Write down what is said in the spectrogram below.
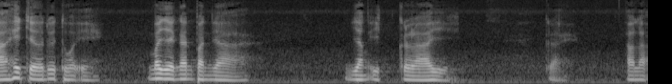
าให้เจอด้วยตัวเอง ไม่อย่างนั้นปัญญายังอีกไกลไกลเอาละ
